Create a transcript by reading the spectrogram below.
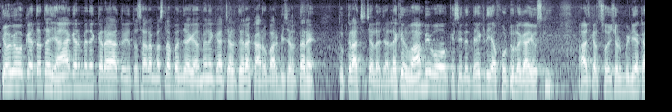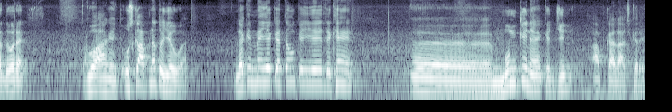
क्योंकि वो कहता था, यहाँ अगर मैंने कराया तो ये तो सारा मसला बन जाएगा। मैंने कहा, चल, तेरा कारोबार भी चलता रहे तो कराची चला जा। लेकिन वहाँ भी वो किसी ने देख लिया, फ़ोटो लगाई उसकी। आजकल सोशल मीडिया का दौर है। वो आ गई। तो उसका अपना तो ये हुआ। लेकिन मैं ये कहता हूँ कि ये देखें मुमकिन है कि जिन आपका इलाज करे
